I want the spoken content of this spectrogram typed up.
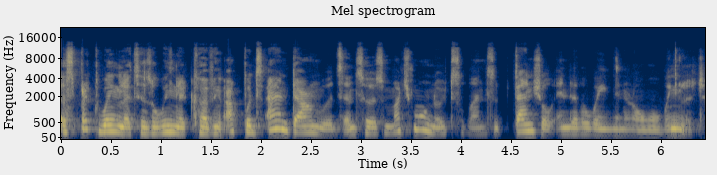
A split winglet is a winglet curving upwards and downwards and so is much more noticeable and substantial end of the wing than a normal winglet.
